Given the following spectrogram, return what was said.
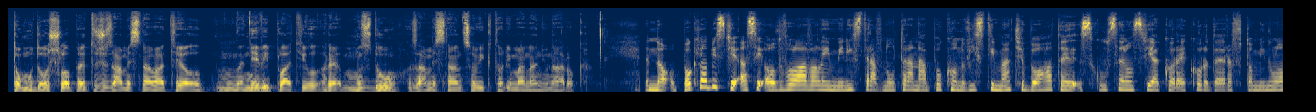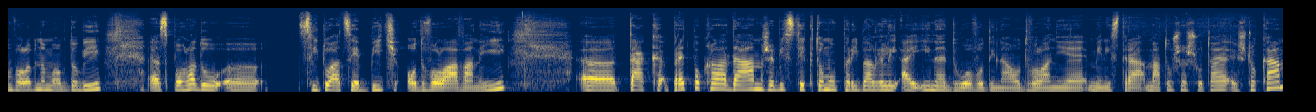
tomu došlo, pretože zamestnávateľ hm, nevyplatil mzdu zamestnancovi, ktorý má na ňu nárok. No, pokiaľ by ste asi odvolávali ministra vnútra, napokon vy s tým máte bohaté skúsenosti ako rekordér v tom minulom volebnom období e, z pohľadu e, situácie byť odvolávaný. Eh, tak predpokladám, že by ste k tomu pribalili aj iné dôvody na odvolanie ministra Matúša Šutaja Eštoka.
